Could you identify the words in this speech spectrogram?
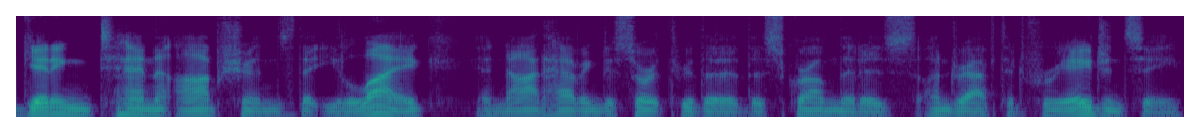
getting 10 options that you like and not having to sort through the, the scrum that is undrafted free agency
